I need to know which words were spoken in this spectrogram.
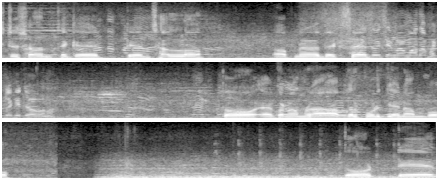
স্টেশন থেকে ট্রেন ছাড়লো। আপনারা দেখছেন। তো এখন আমরা আব্দুলপুর দিয়ে নামবো। তো ট্রেন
